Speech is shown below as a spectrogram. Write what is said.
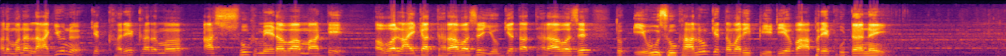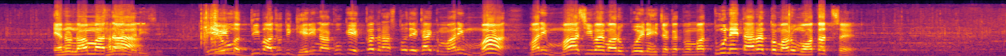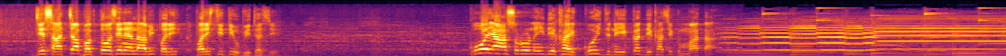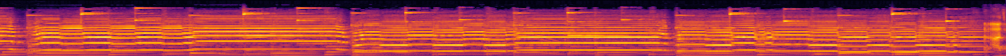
અને મને લાગ્યું ને કે ખરેખરમાં આ સુખ મેળવવા માટે અવ લાયકાત ધરાવે છે યોગ્યતા ધરાવે છે તો એવું સુખ આલું કે તમારી પેઢીએ વાપરે ખૂટે નહીં. એનું નામ માતા કરી છે. એવી બધી બાજુથી ઘેરી નાખું કે એક જ રાસ્તો દેખાય કે મારી માં મારી માં સિવાય મારું કોઈ નહીં જગતમાં. માં તું નહીં તારા તો મારું મોત જ છે. જે સાચા ભક્તો હશે ને એને આવી પરિસ્થિતિ ઊભી થશે. કોઈ આશરો નહીં દેખાય, કોઈ જ નહીં. એક જ દેખાશે કે માતા. આજ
